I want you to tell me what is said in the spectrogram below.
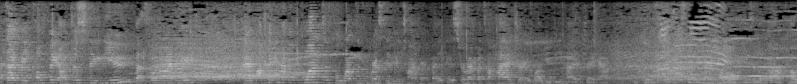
I don't need coffee, I just need you. That's what I need. Um, I wonderful, wonderful rest of your time in Vegas. Remember to hydrate while you dehydrate out there because it's very, very hot. There's a lot of alcohol,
